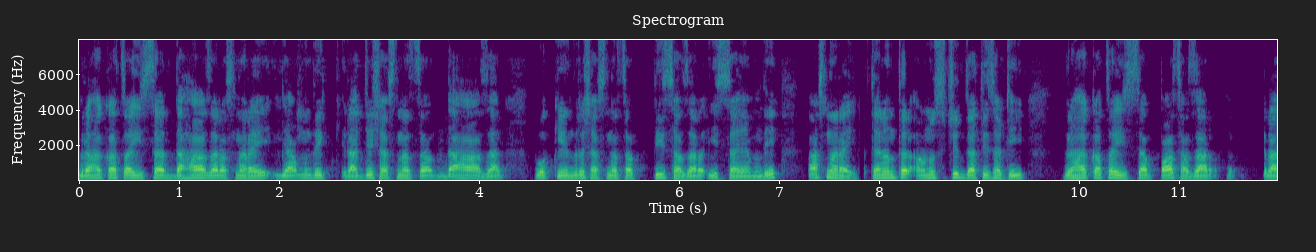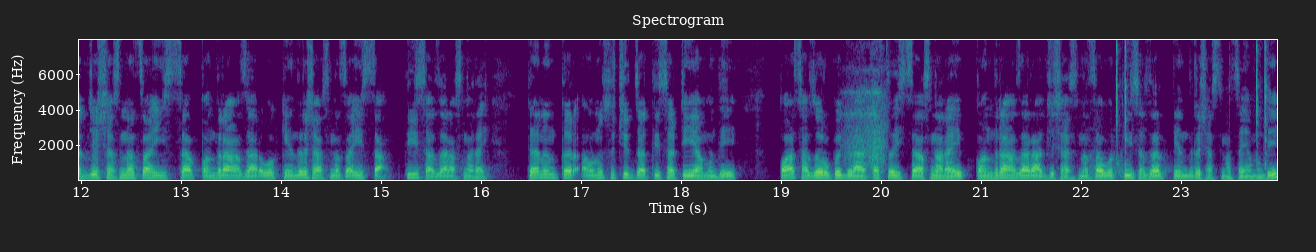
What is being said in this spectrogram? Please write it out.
ग्राहकाचा हिस्सा दहा हजार असणार आहे. यामध्ये राज्य शासनाचा दहा हजार व केंद्र शासनाचा तीस हजार हिस्सा यामध्ये असणार आहे. त्यानंतर अनुसूचित जातीसाठी ग्राहकाचा हिस्सा पाच हजार राज्य शासनाचा हिस्सा पंधरा हजार व केंद्र शासनाचा हिस्सा तीस हजार असणार आहे. त्यानंतर अनुसूचित जातीसाठी यामध्ये पाच हजार रुपये ग्राहकाचा हिस्सा असणार आहे पंधरा हजार राज्य शासनाचा व तीस हजार केंद्र शासनाचा यामध्ये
